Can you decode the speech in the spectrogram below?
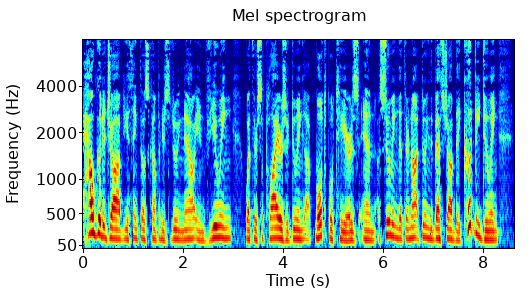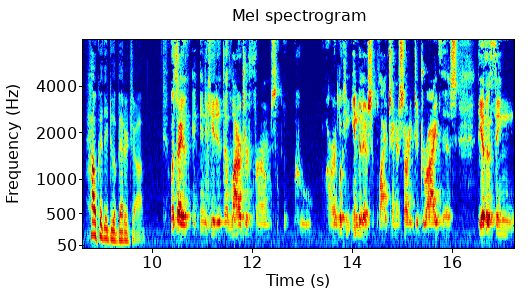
how good a job do you think those companies are doing now in viewing what their suppliers are doing up multiple tiers and assuming that they're not doing the best job they could be doing? How could they do a better job? Well, as I indicated, the larger firms who are looking into their supply chain are starting to drive this. The other thing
